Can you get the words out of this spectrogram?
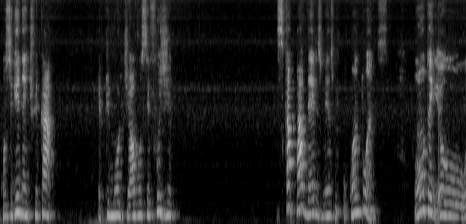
Conseguiu identificar? É primordial você fugir. Escapar deles mesmo, o quanto antes. Ontem eu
